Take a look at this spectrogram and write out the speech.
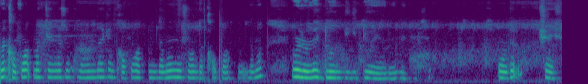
Ve kafa atmak kelimesini kullanırken kafa attım demem ve şu anda kafa attım demem. Öyle öyle döndü gidiyor yani şey. Orada şey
